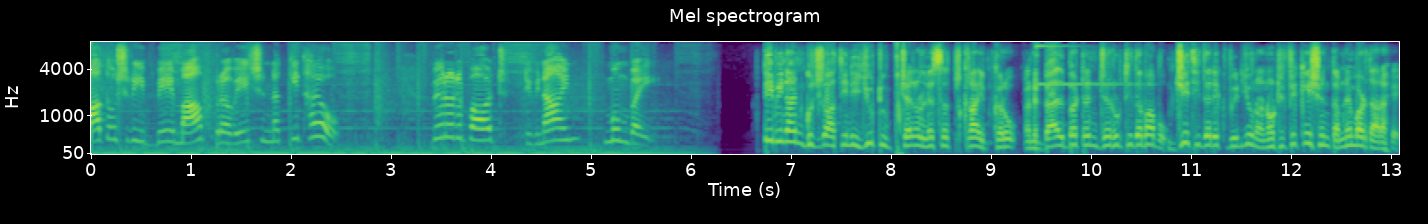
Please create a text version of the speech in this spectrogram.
માતોશ્રી બે માં પ્રવેશ નક્કી થયો. Bureau report TV nine Mumbai TV nine ગુજરાતીની યુટ્યુબ ચેનલને સબસ્ક્રાઇબ કરો અને બેલ બટન જરૂરથી દબાવો, જેથી દરેક વિડીયોના નોટિફિકેશન તમને મળતા રહે.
